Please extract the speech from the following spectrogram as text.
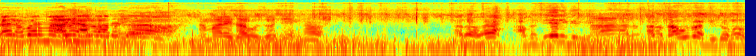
કાલ આપણે. અમારે જવું જોશે. હા. હાલો હવે આપણે તૈયારી કરવી હા હાલો. હાલો થાવ ઊભા બીજો હું.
